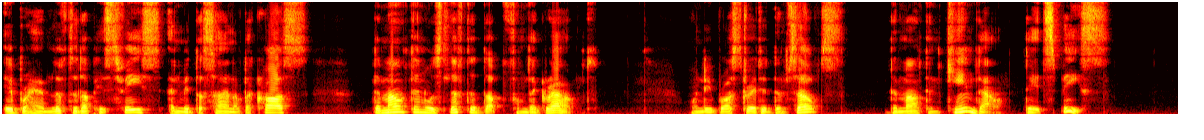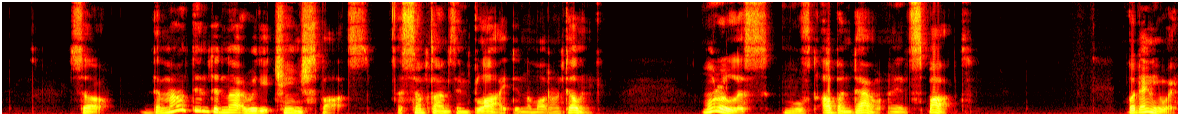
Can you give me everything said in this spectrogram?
Abraham lifted up his face and made the sign of the cross, the mountain was lifted up from the ground. When they prostrated themselves, the mountain came down its base. So, the mountain did not really change spots, as sometimes implied in the modern telling. More or less moved up and down in its spot. But anyway,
